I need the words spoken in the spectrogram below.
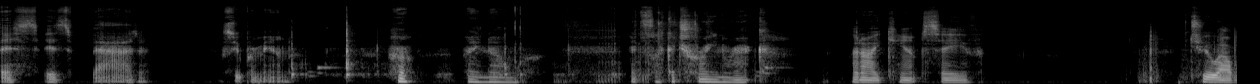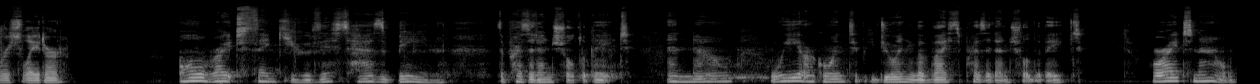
This is bad, Superman. Huh, I know. It's like a train wreck that I can't save. Two hours later. Alright, thank you. This has been the presidential debate. And now we are going to be doing the vice presidential debate. Right now.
